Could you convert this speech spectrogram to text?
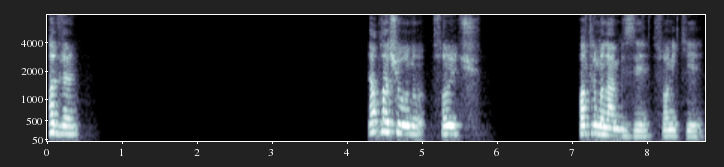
Hadi lan. Yap lan şovunu. Son 3. Batırma lan bizi. Son 2.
